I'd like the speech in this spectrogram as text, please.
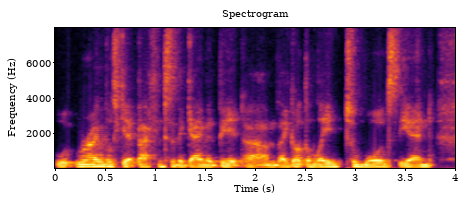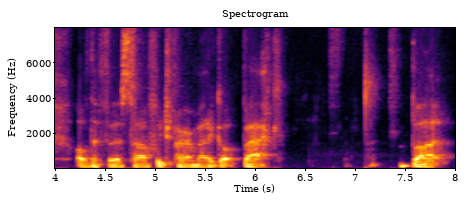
were able to get back into the game a bit. Um, they got the lead towards the end of the first half, which Parramatta got back. But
